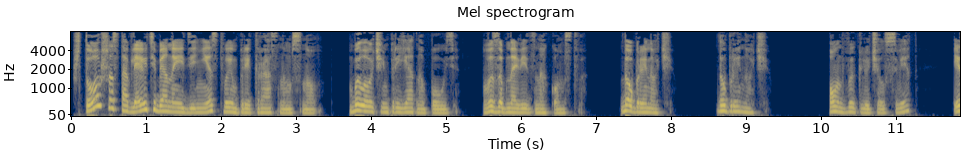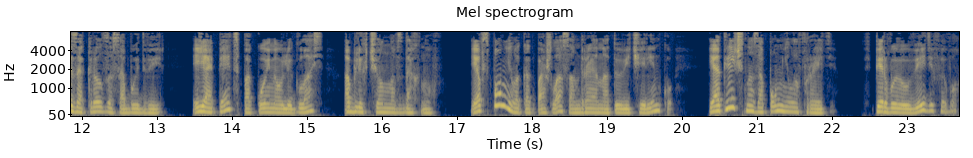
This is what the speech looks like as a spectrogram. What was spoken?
«Что ж, оставляю тебя наедине с твоим прекрасным сном. Было очень приятно, Поузи, возобновить знакомство. Доброй ночи». «Доброй ночи». Он выключил свет и закрыл за собой дверь. я опять спокойно улеглась, облегченно вздохнув. Я вспомнила, как пошла с Андреа на ту вечеринку и отлично запомнила Фредди. Впервые увидев его,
